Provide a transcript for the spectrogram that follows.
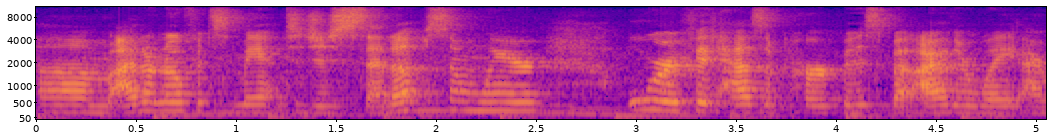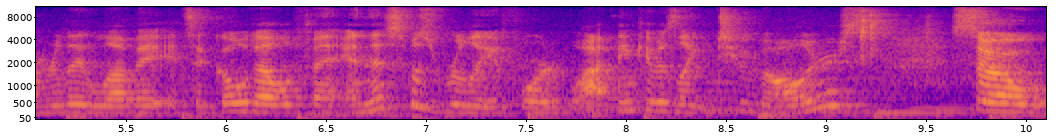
Um, I don't know if it's meant to just set up somewhere or if it has a purpose, but either way, I really love it. It's a gold elephant, and this was really affordable. I think it was like $2, so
